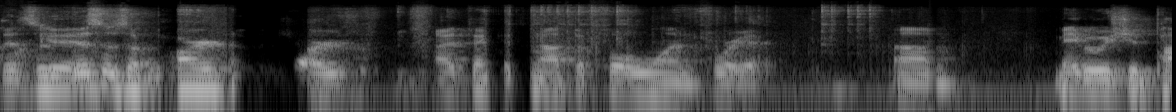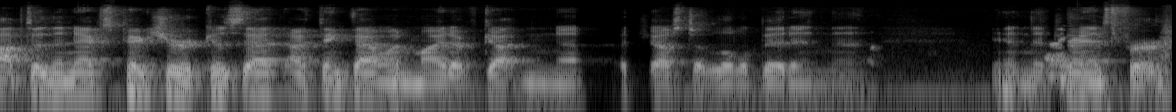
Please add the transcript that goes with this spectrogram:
this is, this is a part of the chart. I think it's not the full one for you. Um, maybe we should pop to the next picture because that I think that one might have gotten uh, adjusted a little bit in the in the transfer.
